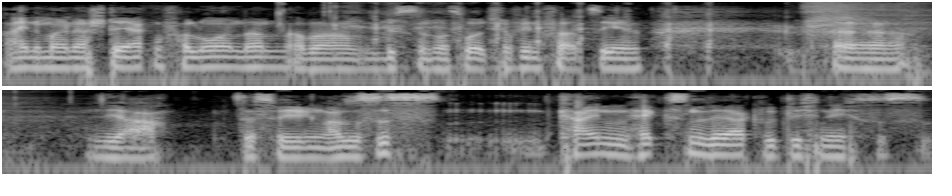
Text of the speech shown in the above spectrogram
eine meiner Stärken verloren dann, aber ein bisschen was wollte ich auf jeden Fall erzählen. Äh, ja, deswegen, also es ist kein Hexenwerk, wirklich nicht. Ist,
